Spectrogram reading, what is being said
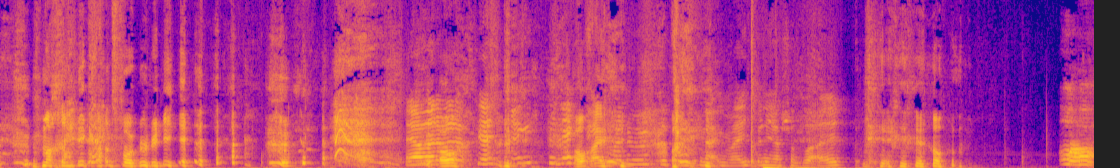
machen wir gerade for real. Ja, warte, Auch- vielleicht kriege ich vielleicht auch ein- meine Hüfte zum Knacken, weil ich bin ja schon so alt. Oh.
